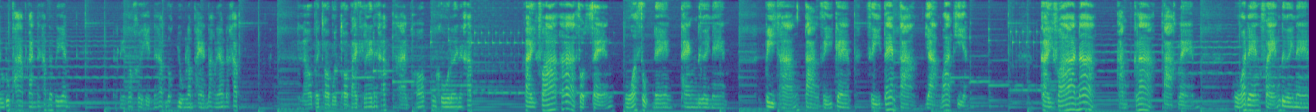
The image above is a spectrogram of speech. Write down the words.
ดูรูปภาพกันนะครับนักเรียน นักเรียนต้องเคยเห็นนะครับ นกยุงลำแพนบ้างแล้วนะครับ เราไปต่อบทต่อไปกันเลยนะครับ อ่านพร้อมคุณครูเลยนะครับ ไก่ฟ้าอ้าสดแสง หัวสุกแดง แทงเดือยแนม ปีกหางต่างสีแกม สีแต้มต่างอย่างวาดเขียน ไก่ฟ้าหน้ากำกล้าปากแหลม หัวแดงแฝงเดือยแนม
